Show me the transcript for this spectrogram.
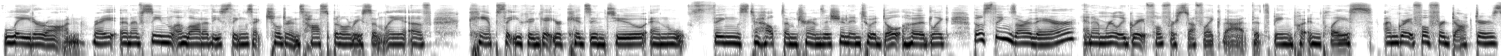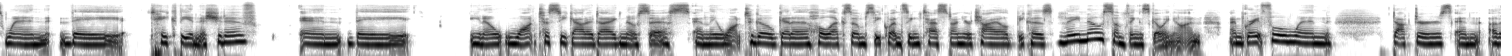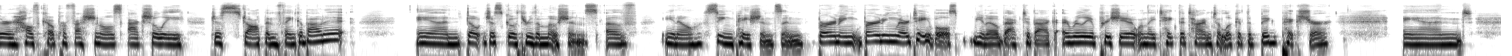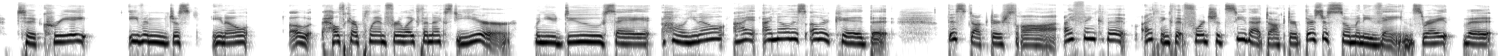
later on, right? And I've seen a lot of these things at Children's Hospital recently of camps that you can get your kids into and things to help them transition into adulthood. Like those things are there. And I'm really grateful for stuff like that that's being put in place. I'm grateful for doctors when they take the initiative and they you know, want to seek out a diagnosis and they want to go get a whole exome sequencing test on your child because they know something's going on. I'm grateful when doctors and other healthcare professionals actually just stop and think about it and don't just go through the motions of you know seeing patients and burning burning their tables you know back to back. I really appreciate it when they take the time to look at the big picture and to create even just you know a healthcare plan for like the next year. When you do say oh you know i i know this other kid that this doctor saw. I think that I think that Ford should see that doctor. There's just so many veins, right? That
